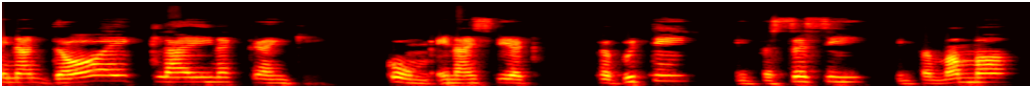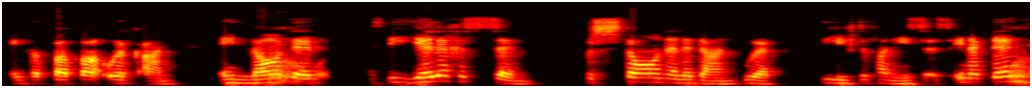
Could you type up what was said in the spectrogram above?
En dan daai klein kindjie kom en hy steek vir Boetie en vir Sissie en vir mamma en vir pappa ook aan. En later is die hele gesin verstaan hulle dan ook die liefde van Jesus. En ek dink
